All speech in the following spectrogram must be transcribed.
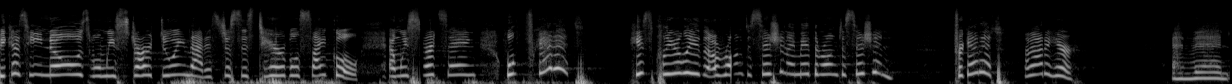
Because he knows when we start doing that, it's just this terrible cycle. And we start saying, well, forget it. He's clearly the, a wrong decision. I made the wrong decision. Forget it. I'm out of here. And then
